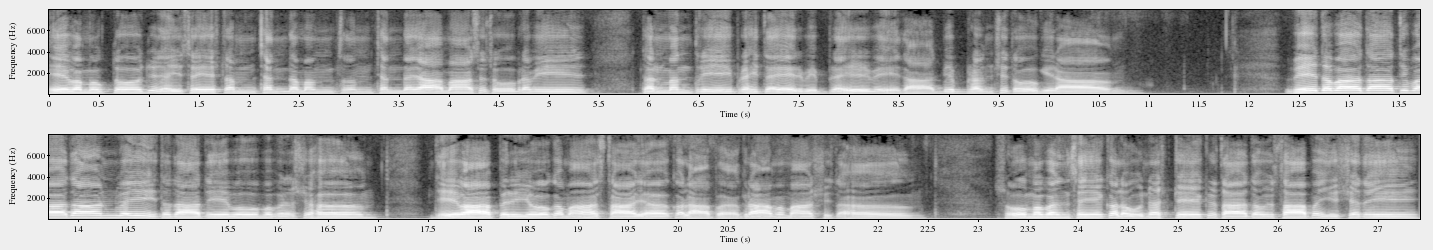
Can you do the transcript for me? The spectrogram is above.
एवमुक्तो द्विजैश्रेष्ठं छन्दमं छन्दयामास सोब्रवीत् तन्मन्त्री प्रहितैर्विप्रैर्वेदाद्विभ्रंसितो गिरा वेदवादातिवादान् वै तदा देवो बवर्षः देवापिर्योगमास्थाय कलापग्राममाश्रितः। सोमवंशे कलौ नष्टे कृतादौ स्थापयिष्यते।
